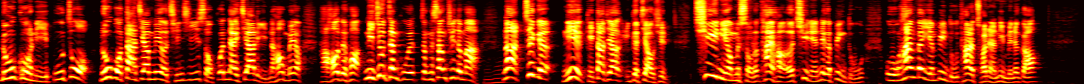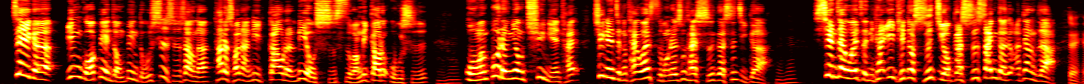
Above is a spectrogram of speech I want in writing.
如果你不做，如果大家没有勤洗手、关在家里，然后没有好好的话，你就整个整个上去的嘛。那这个你也给大家一个教训，去年我们守得太好，而去年那个病毒，武汉肺炎病毒，它的传染力没那么高。这个英国变种病毒，事实上呢，它的传染力高了六十，死亡率高了五十。我们不能用去年台，去年整个台湾死亡人数才十个、十几个啊。现在为止，你看一天都十九个、十三个啊，这样子啊。对，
